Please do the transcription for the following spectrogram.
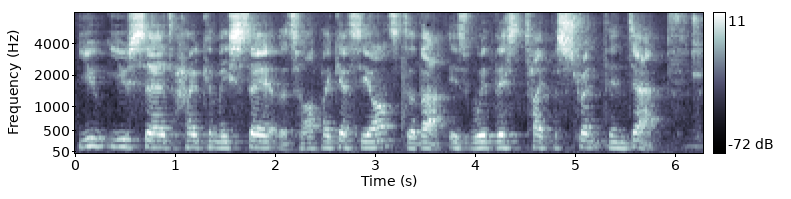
you you said how can they stay at the top? I guess the answer to that is with this type of strength in depth,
